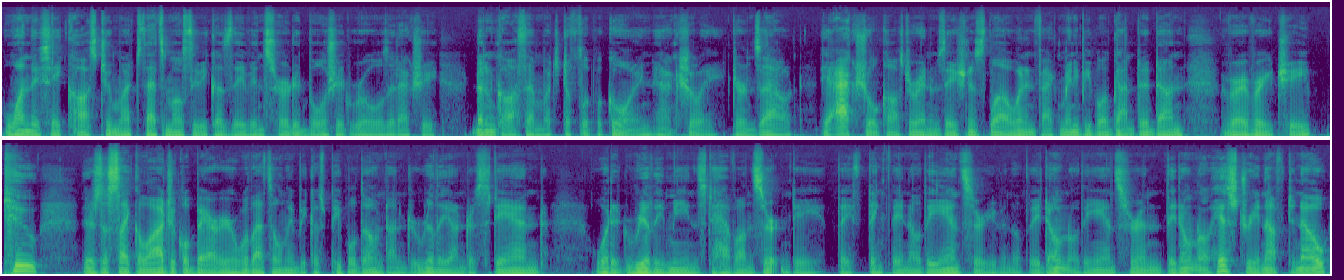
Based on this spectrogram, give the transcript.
one, they say costs too much. That's mostly because they've inserted bullshit rules. It actually doesn't cost that much to flip a coin, actually, turns out. The actual cost of randomization is low, and in fact, many people have gotten it done very, very cheap. Two, there's a psychological barrier. Well, that's only because people don't under, really understand what it really means to have uncertainty. They think they know the answer, even though they don't know the answer, and they don't know history enough to know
